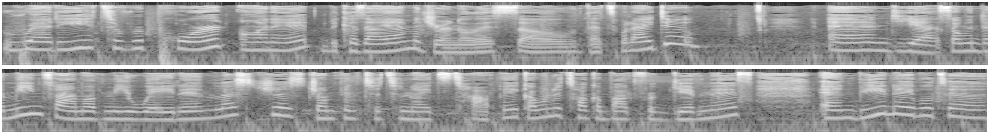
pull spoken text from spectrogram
ready to report on it because I am a journalist, so that's what I do. And yeah, so in the meantime of me waiting, let's just jump into tonight's topic. I want to talk about forgiveness and being able to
